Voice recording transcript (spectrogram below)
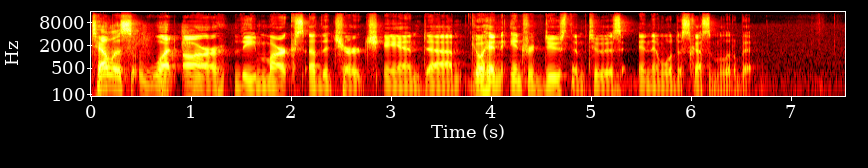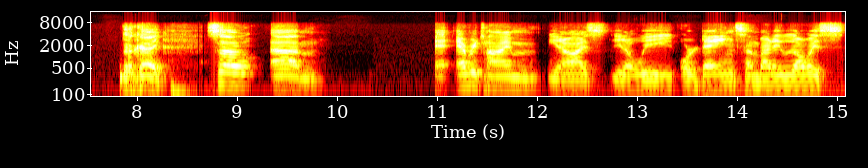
tell us what are the marks of the church, and uh, go ahead and introduce them to us, and then we'll discuss them a little bit. Okay, so um, every time you know I you know we ordain somebody, we always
